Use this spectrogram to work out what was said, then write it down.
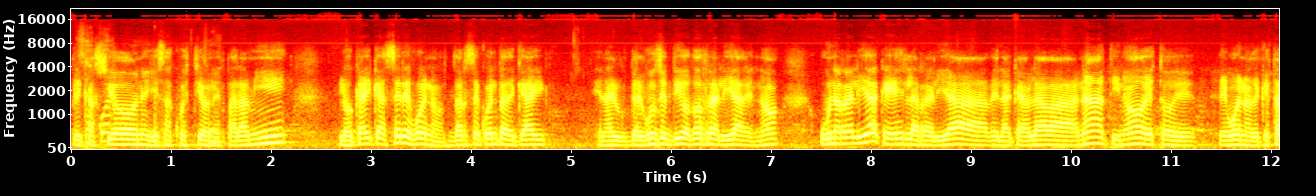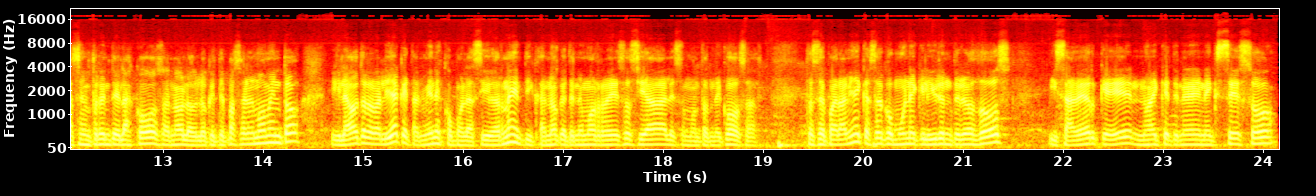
aplicaciones y esas cuestiones. Para mí, lo que hay que hacer es, bueno, darse cuenta de que hay, en de algún sentido, dos realidades, ¿no? Una realidad que es la realidad de la que hablaba Nati, ¿no? Esto de, de, bueno, de que estás enfrente de las cosas, ¿no? Lo, lo que te pasa en el momento. Y la otra realidad que también es como la cibernética, ¿no? Que tenemos redes sociales, un montón de cosas. Entonces, para mí hay que hacer como un equilibrio entre los dos y saber que no hay que tener en exceso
